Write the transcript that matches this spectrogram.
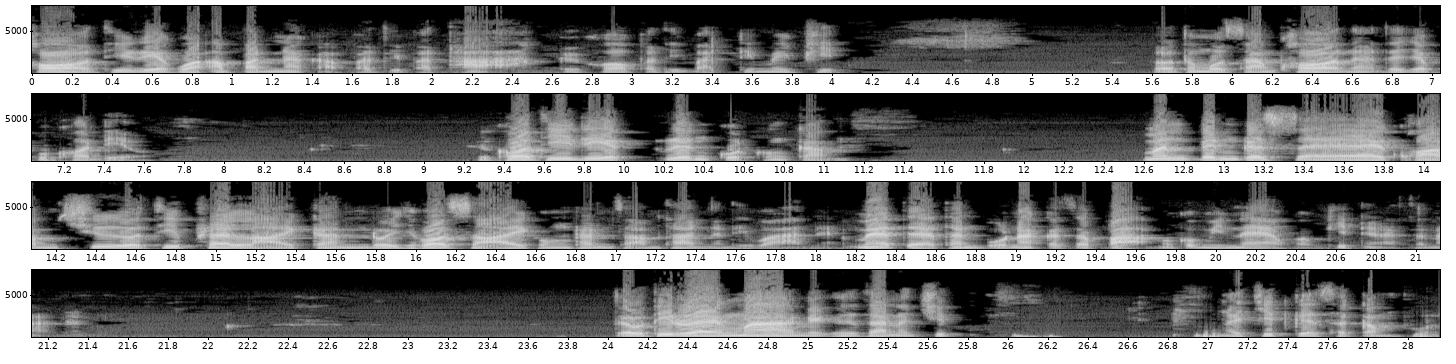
ข้อที่เรียกว่าอปันนากปฏิปทา คือข้อปฏิบัติที่ไม่ผิดตัวทั้งหมดสามข้อนะ แต่จะพูดข้อเดียว คือข้อที่เรียกเรื่องกฎของกรรม มันเป็นกระแสความเชื่อที่แพร่หลายกัน โดยเฉพาะสายของท่านสามท่านนันที่ว่าเนี่ยแม้แต่ท่านโบนักกัสปะมันก็มีแนวความคิดในลักษณะนั้น แต่ว่าที่แรงมากเนี่ยคือท่านอาชิตอาชิตเกิดสกรรมผล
